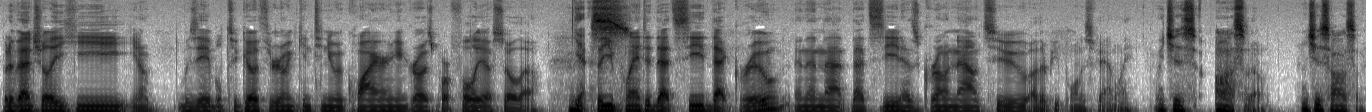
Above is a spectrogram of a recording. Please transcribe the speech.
but eventually he, you know, was able to go through and continue acquiring and grow his portfolio solo. yes So you planted that seed that grew, and then that that seed has grown now to other people in his family. which is awesome. So. Which is awesome.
